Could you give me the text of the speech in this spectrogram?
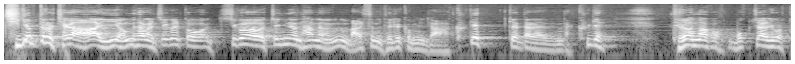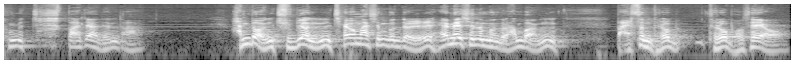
지겹도록 제가 이 영상을 찍을 또 찍어 찍는 한은 말씀 드릴 겁니다. 크게 깨달아야 된다. 크게 드러나고 목 잘리고 통이 착 빠져야 된다. 한번 주변 체험하신 분들 헤매시는 분들 한번 말씀 들어 들어보세요.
